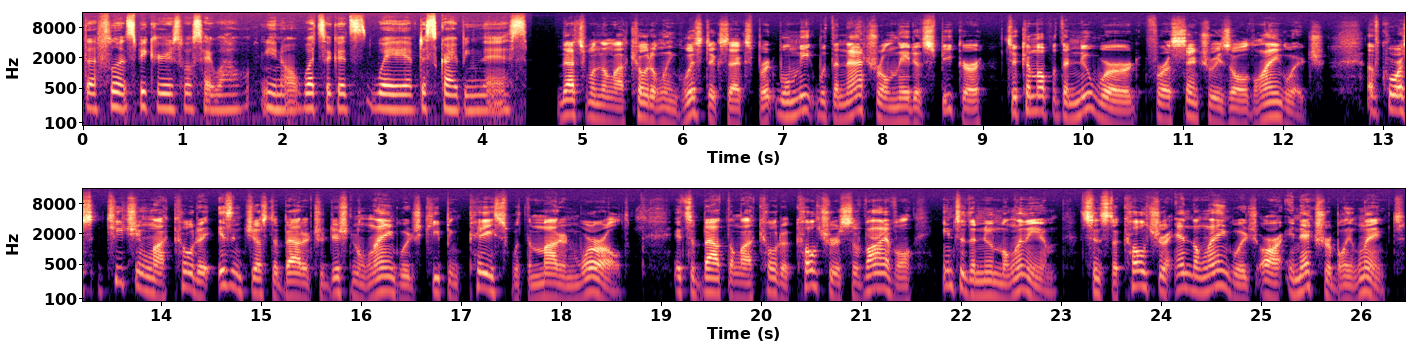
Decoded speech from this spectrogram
the fluent speakers will say, "Well, you know, what's a good way of describing this?" That's when the Lakota linguistics expert will meet with the natural native speaker to come up with a new word for a centuries old language. Of course, teaching Lakota isn't just about a traditional language keeping pace with the modern world. It's about the Lakota culture's survival into the new millennium, since the culture and the language are inexorably linked.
